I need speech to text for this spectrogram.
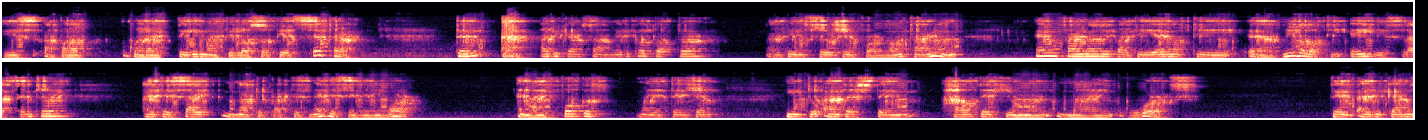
It's about what I think, my philosophy, etc. Then I became a medical doctor. I've been a surgeon for a long time, and, and finally, by the end of the uh, middle of the 80s, last century, I decided not to practice medicine anymore, and I focused my attention into understand how the human mind works then I became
